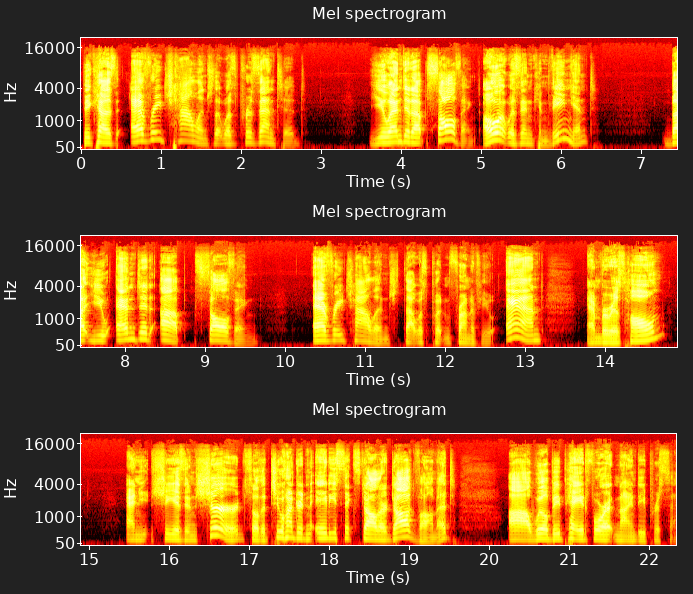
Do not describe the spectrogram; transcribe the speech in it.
Because every challenge that was presented, you ended up solving. Oh, it was inconvenient, but you ended up solving every challenge that was put in front of you. And Ember is home and she is insured, so the $286 dog vomit uh, will be paid for at 90%.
